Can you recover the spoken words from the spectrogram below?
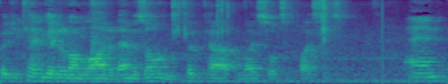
but you can get it online at Amazon, and Flipkart, and those sorts of places. And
